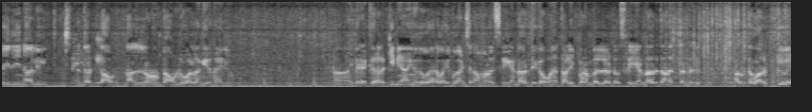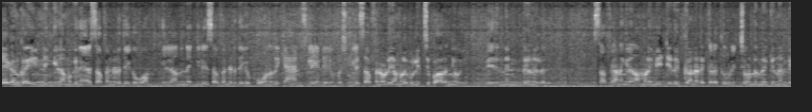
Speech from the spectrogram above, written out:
പെയ്ത് കഴിഞ്ഞാൽ എന്താ ടൗൺ നല്ലോണം ടൗണിൽ വെള്ളം കയറുന്നതായിരിക്കും ഇവരൊക്കെ ഇറക്കിനി ഞാൻ വേറെ വൈബ് കാണിച്ചത്. നമ്മൾ ശ്രീകണ്ഠപുരത്തേക്ക് പോകുന്നത് തളിപ്പറമ്പല്ല കേട്ടോ. ശ്രീകണ്ഠപുരത്താണ് എത്തേണ്ടത്. അവിടുത്തെ വർക്ക് വേഗം കഴിയുന്നെങ്കിൽ നമുക്ക് നേരെ സഫന്റെ അടുത്തേക്ക് പോകാം ഇല്ലാന്നുണ്ടെങ്കിൽ സഫന്റെ അടുത്തേക്ക് പോകുന്നത് ക്യാൻസൽ ചെയ്യേണ്ടി വരും. പക്ഷേങ്കിൽ സഫനോട് നമ്മൾ വിളിച്ച് പറഞ്ഞു പോയി. വരുന്നുണ്ട് എന്നുള്ളത്. സഫയാണെങ്കിൽ നമ്മളെയും വെയിറ്റ് ചെയ്ത് നിൽക്കുകയാണ് ഇടയ്ക്കിടയ്ക്ക് വിളിച്ചുകൊണ്ട് നിൽക്കുന്നുണ്ട്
